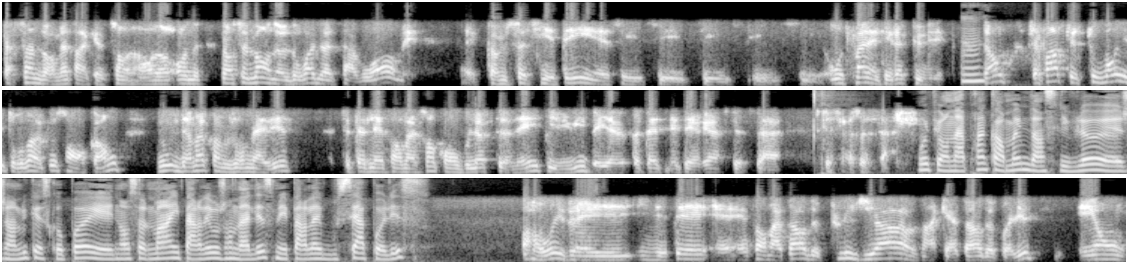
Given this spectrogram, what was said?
Personne ne va remettre en question. non seulement on a le droit de le savoir, mais comme société, c'est hautement l'intérêt public. Mm. Donc, je pense que tout le monde y trouvait un peu son compte. Nous, évidemment, comme journalistes, c'était de l'information qu'on voulait obtenir. Puis lui, ben, il avait peut-être intérêt à ce que ça que ça se sache. Oui, puis on apprend quand même dans ce livre-là, euh, Jean-Luc Escopa, et non seulement il parlait aux journalistes, mais il parlait aussi à la police. Ah oui, ben, il était informateur de plusieurs enquêteurs de police et on,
